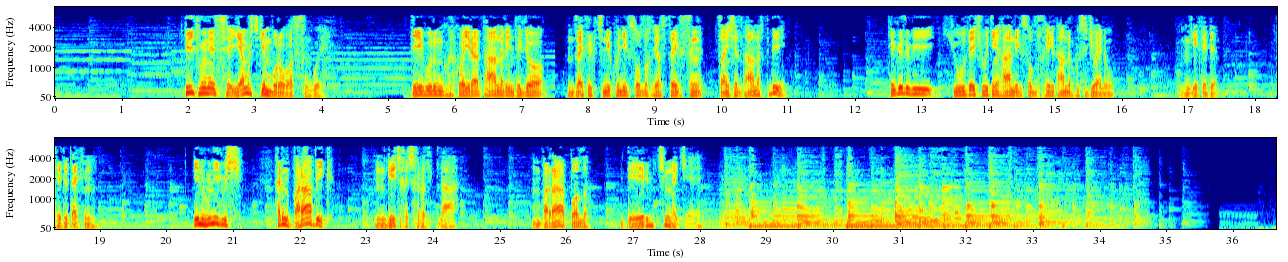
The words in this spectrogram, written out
би түүнээс ямар ч гэм бурууг олсонгүй Дээгүрэн хөрх баяраар та нарын төлөө захирагч нэг хүнийг суулгах ёстой гэсэн заншил та нарт бий. Тэгэл би юудэчүүдийн хааныг суллахыг та нар хүсэж байна уу? Ингээд тэд дахин энэ хүнийг биш харин Барабыг гэж хашгиралдлаа. Бараб бол дээрэмчин ажээ.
